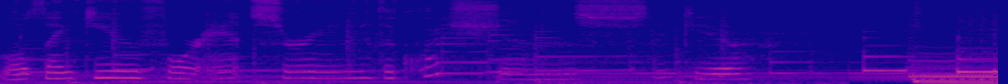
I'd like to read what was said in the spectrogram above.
Well, thank you for answering the questions. Thank you.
